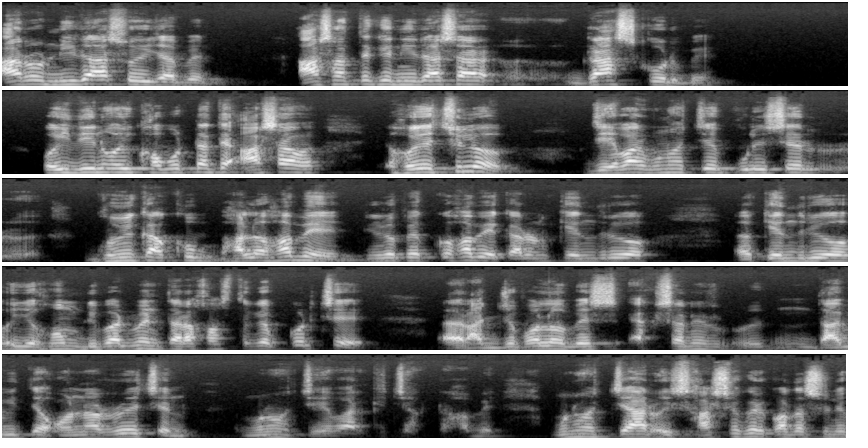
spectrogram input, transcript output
আরও নিরাশ হয়ে যাবেন, আশা থেকে নিরাশা গ্রাস করবে। ওই দিন ওই খবরটাতে আশা হয়েছিল যে এবার মনে হচ্ছে পুলিশের ভূমিকা খুব ভালো হবে, নিরপেক্ষ হবে, কারণ কেন্দ্রীয় কেন্দ্রীয় হোম ডিপার্টমেন্ট তারা হস্তক্ষেপ করছে। রাজ্যপালও বেশ অ্যাকশনের দাবিতে অনার রয়েছেন। মনে হচ্ছে এবার কিছু একটা হবে। মনে হচ্ছে আর ওই শাসকের কথা শুনে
